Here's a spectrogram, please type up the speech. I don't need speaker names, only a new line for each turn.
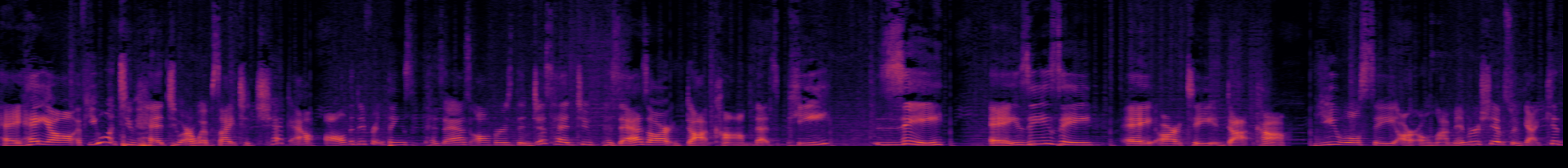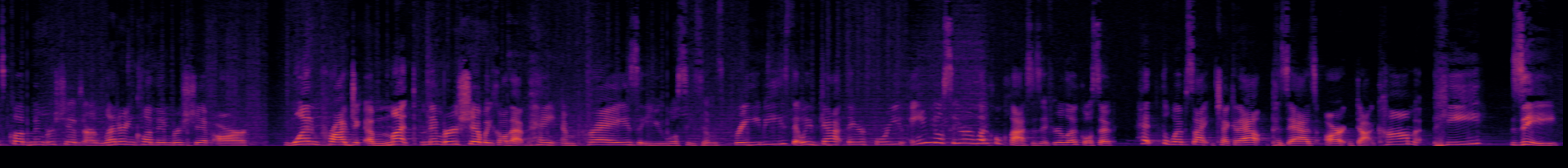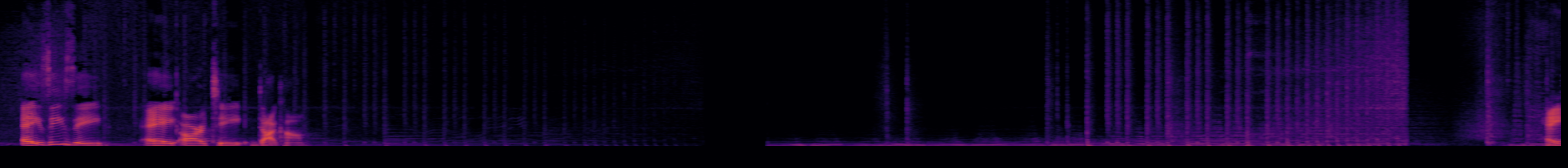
Hey, hey, y'all. If you want to head to our website to check out all the different things Pzazz offers, then just head to pzazzart.com. That's P Z A Z Z A R T.com. You will see our online memberships. We've got Kids Club memberships, our Lettering Club membership, our one project a month membership. We call that Paint and Praise. You will see some freebies that we've got there for you, and you'll see our local classes if you're local. So head to the website, check it out, pzazzart.com, P Z A Z Z A R T.com.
